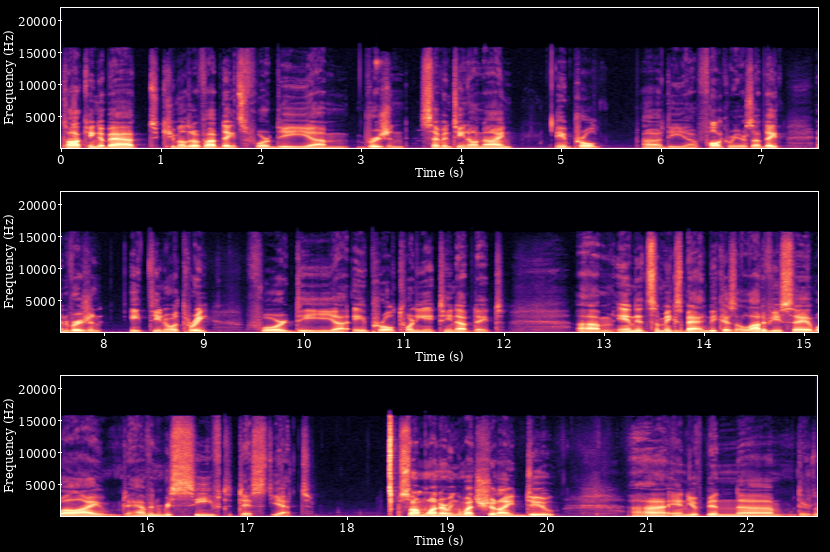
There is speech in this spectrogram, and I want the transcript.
talking about cumulative updates for the um, version 1709 April uh, the uh, Fall Creators update and version 1803 for the uh, April 2018 update. Um, and it's a mixed bag because a lot of you say well I haven't received this yet so I'm wondering what should I do. Uh, and you've been um, there's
